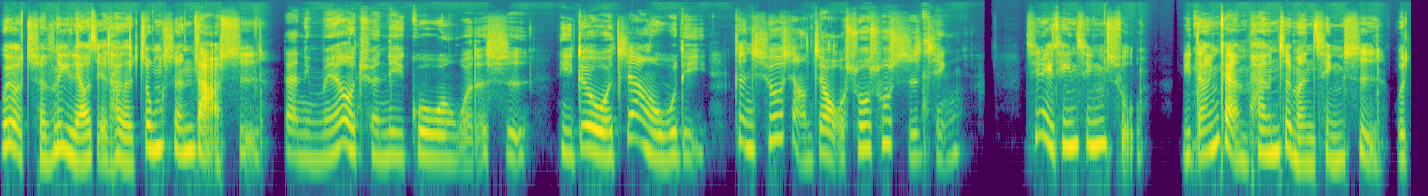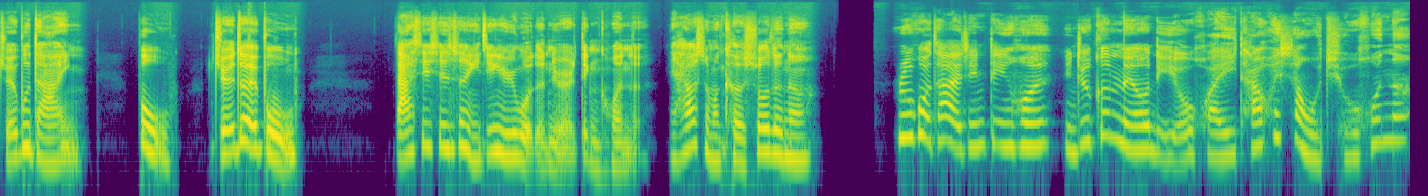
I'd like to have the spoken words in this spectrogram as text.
我有权利了解他的终身大事，但你没有权利过问我的事。你对我这样无礼，更休想叫我说出实情。请你听清楚，你胆敢攀这门亲事，我绝不答应。不。绝对不！达西先生已经与我的女儿订婚了，你还有什么可说的呢？如果他已经订婚，你就更没有理由怀疑他会向我求婚呢。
